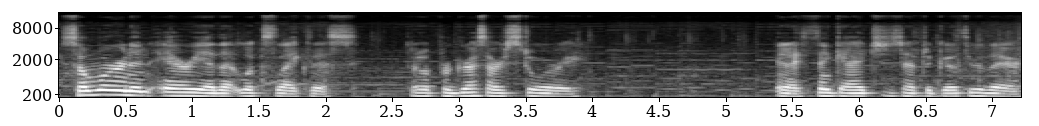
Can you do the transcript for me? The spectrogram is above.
somewhere in an area that looks like this. That'll progress our story. And I think I just have to go through there.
